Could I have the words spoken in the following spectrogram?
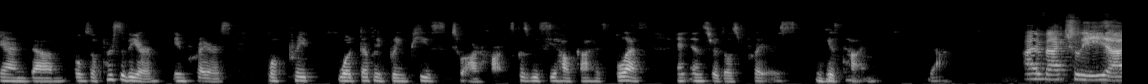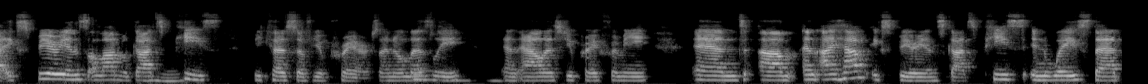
and um, also persevere in prayers will pray will definitely bring peace to our hearts because we see how God has blessed and answered those prayers in His mm-hmm. time. Yeah. I've actually uh, experienced a lot of God's mm-hmm. peace because of your prayers. I know Leslie mm-hmm. and Alice, you pray for me, and um, and I have experienced God's peace in ways that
